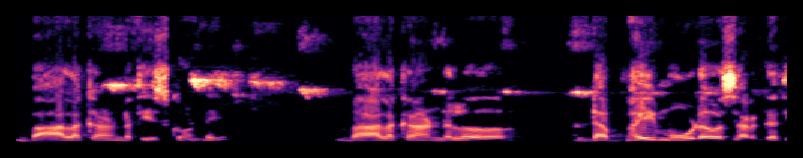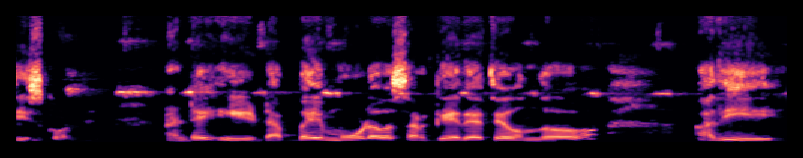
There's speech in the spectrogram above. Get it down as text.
బాలకాండ తీసుకోండి. బాలకాండలో డెబ్భై మూడవ సర్గ తీసుకోండి. అంటే ఈ డెబ్భై మూడవ సర్గ ఏదైతే ఉందో అది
